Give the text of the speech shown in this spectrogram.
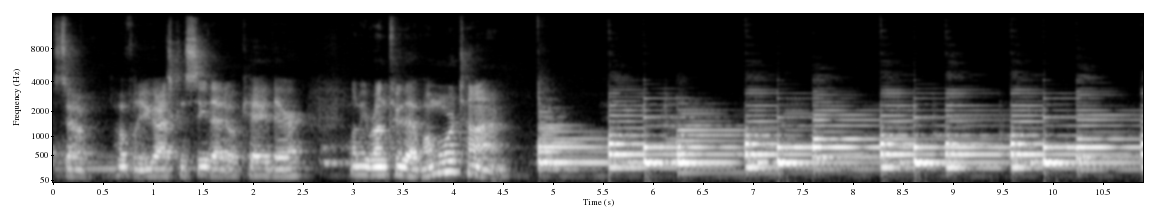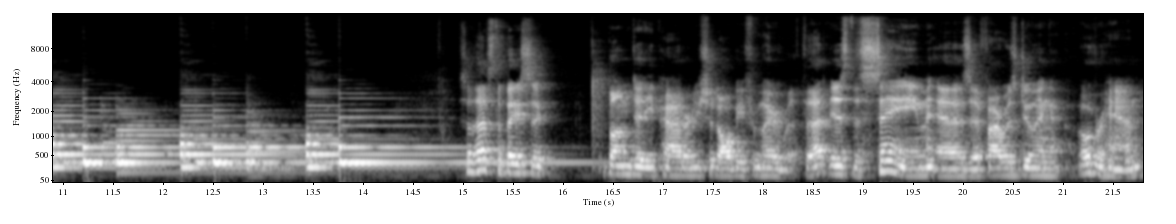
So hopefully you guys can see that okay there. Let me run through that one more time. So that's the basic bum ditty pattern you should all be familiar with. That is the same as if I was doing overhand.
